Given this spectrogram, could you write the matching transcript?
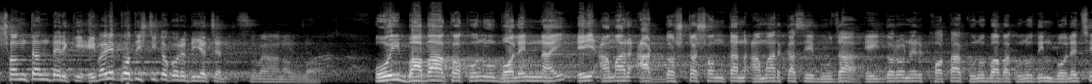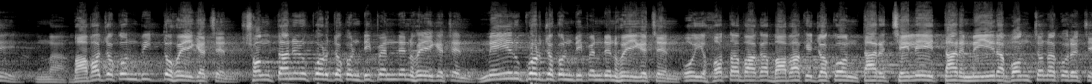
সন্তানদেরকে এভাবে প্রতিষ্ঠিত করে দিয়েছেন। সুবহানাল্লাহ। ওই বাবা কখনো বলেন নাই, এই আমার আট দশটা সন্তান আমার কাছে বোঝা, এই ধরনের কথা কোনো বাবা কোনোদিন বলেছে? না। বাবা যখন বৃদ্ধ হয়ে গেছেন, সন্তানের উপর যখন ডিপেন্ডেন্ট হয়ে গেছেন, মেয়ের উপর যখন ডিপেন্ডেন্ট হয়ে গেছেন, ওই হতাবাগা বাবাকে যখন তার ছেলে, তার মেয়েরা বঞ্চনা করেছে,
